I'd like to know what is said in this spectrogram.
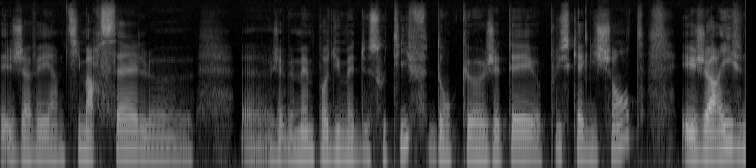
et j'avais un petit Marcel. Euh, euh, j'avais même pas dû mettre de soutif, donc euh, j'étais plus qu'aguichante. Et j'arrive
